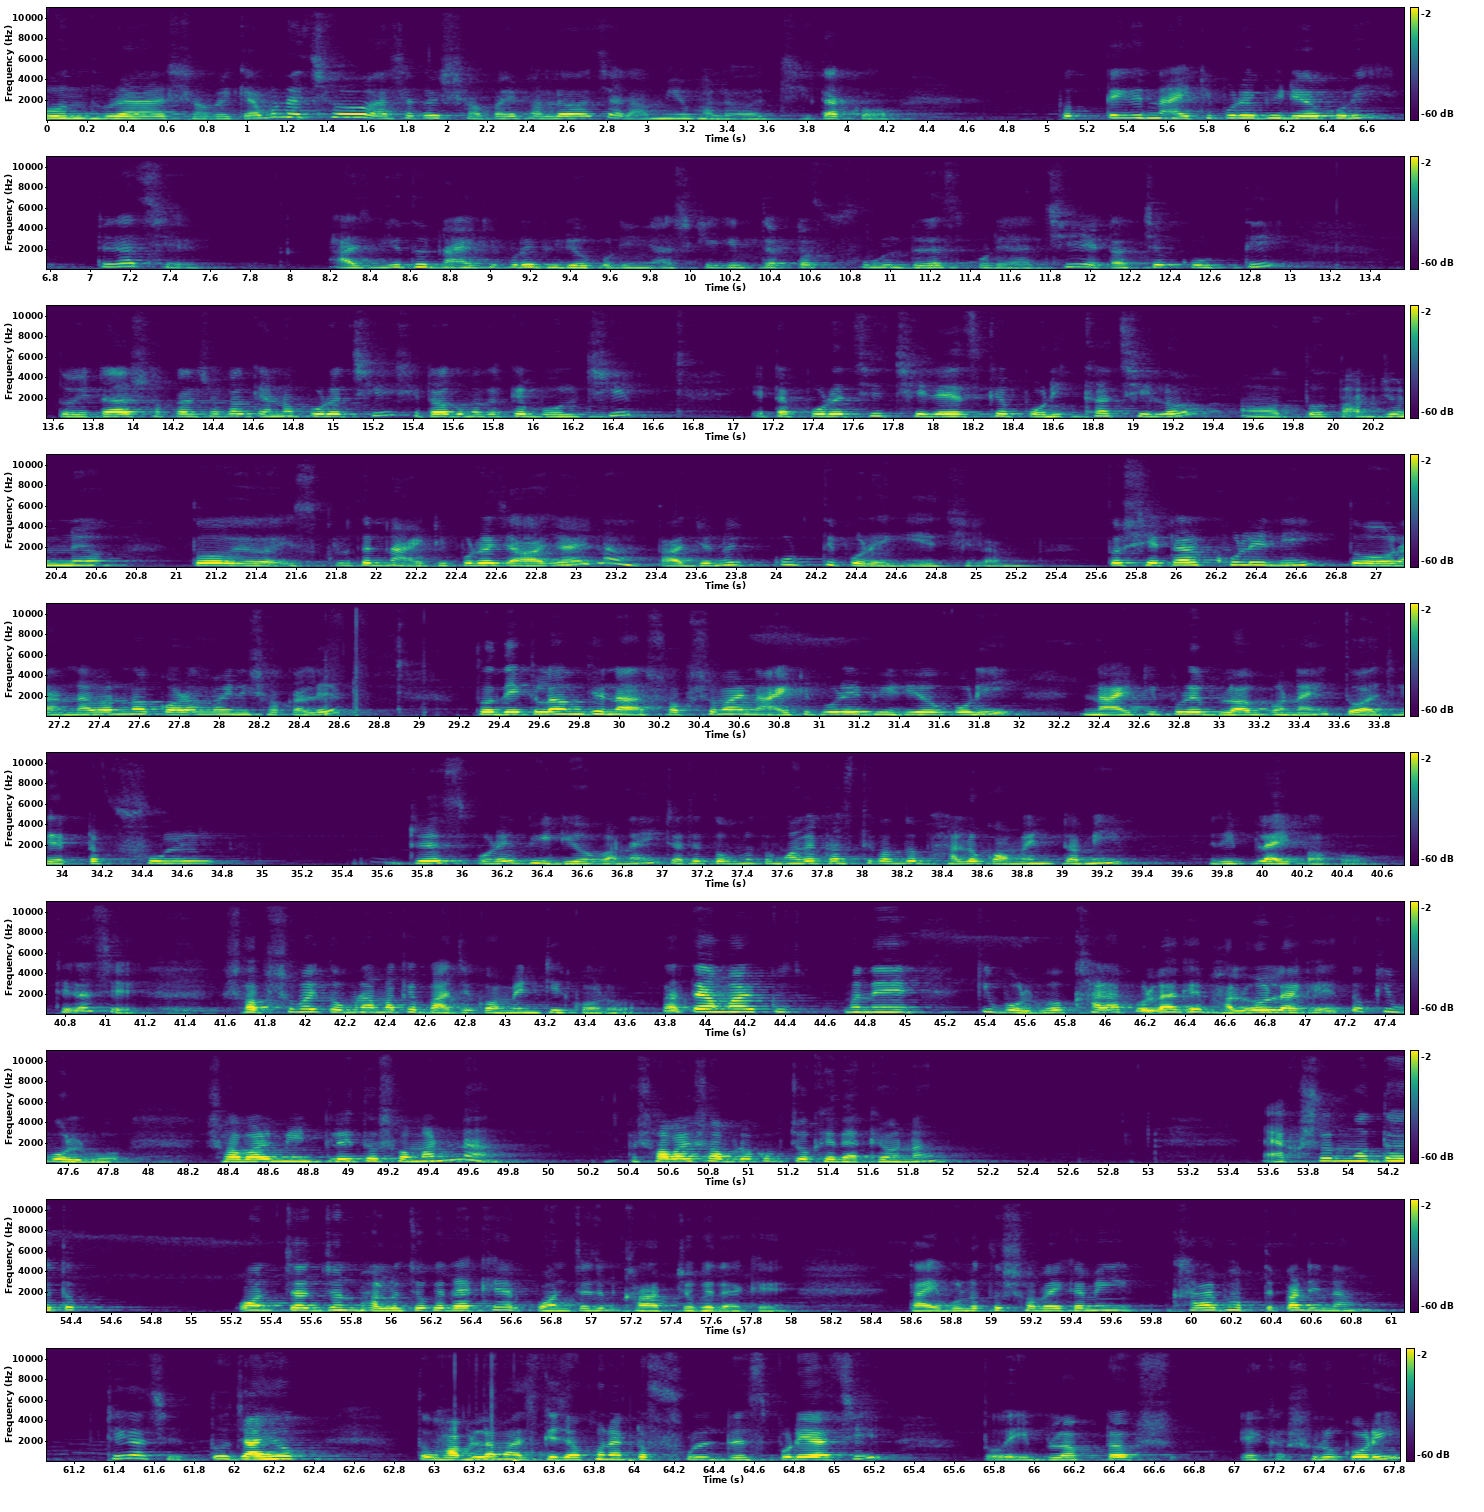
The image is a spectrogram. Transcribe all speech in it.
বন্ধুরা, সবাই কেমন আছো? আশা করি সবাই ভালো আছে আর আমিও ভালো আছি। দেখো, প্রত্যেকদিন নাইটি পরে ভিডিও করি, ঠিক আছে? আজকে কিন্তু নাইটি পরে ভিডিও করিনি। আজকে কিন্তু একটা ফুল ড্রেস পরে আছি। এটা হচ্ছে কুর্তি। তো এটা সকাল সকাল কেন পরেছি সেটাও তোমাদেরকে বলছি। এটা পরেছি, ছেলে আজকে পরীক্ষা ছিল। তো তার জন্য তো স্কুলেতে নাইটি পরে যাওয়া যায় না, তার জন্য কুর্তি পরে গিয়েছিলাম। তো সেটা খুলিনি। তো রান্নাবান্না করা হয়নি সকালে। তো দেখলাম যে না, সবসময় নাইটি পরে ভিডিও করি নাইটি পরে ব্লগ বানাই, তো আজকে একটা ফুল ড্রেস পরে ভিডিও বানাই, যাতে তোমরা, তোমাদের কাছ থেকে অন্তত ভালো কমেন্ট আমি রিপ্লাই পাবো, ঠিক আছে? সব সময় তোমরা আমাকে বাজে কমেন্টই করো, তাতে আমার মানে কি বলব, খারাপও লাগে, ভালোও লাগে, তো কি বলব? সবার মেন্টালি তো সমান না, সবাই সব রকম চোখে দেখেও না। একশোর মধ্যে হয়তো পঞ্চাশ জন ভালো চোখে দেখে আর পঞ্চাশ জন খারাপ চোখে দেখে। তাই বলে তো সবাইকে আমি খারাপ ভাবতে পারি না, ঠিক আছে? তো যাই হোক, তো ভাবলাম আজকে যখন একটা ফুল ড্রেস পরে আছি, তো এই ব্লগটা শুরু করি।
